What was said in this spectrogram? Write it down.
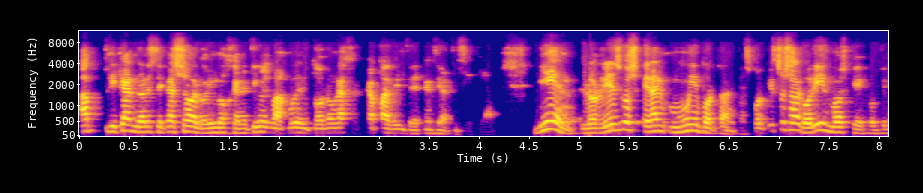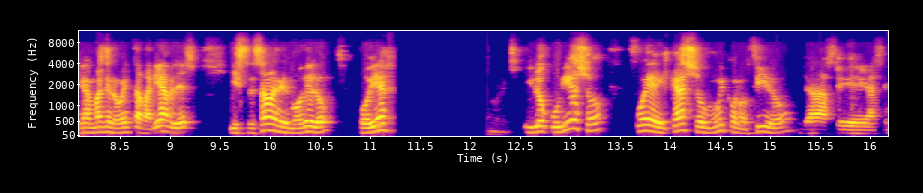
aplicando en este caso algoritmos genéticos bajo un entorno, una capa de inteligencia artificial. Bien, los riesgos eran muy importantes, porque estos algoritmos, que contenían más de 90 variables y estresaban el modelo, podían y lo curioso fue el caso muy conocido, ya hace, hace,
